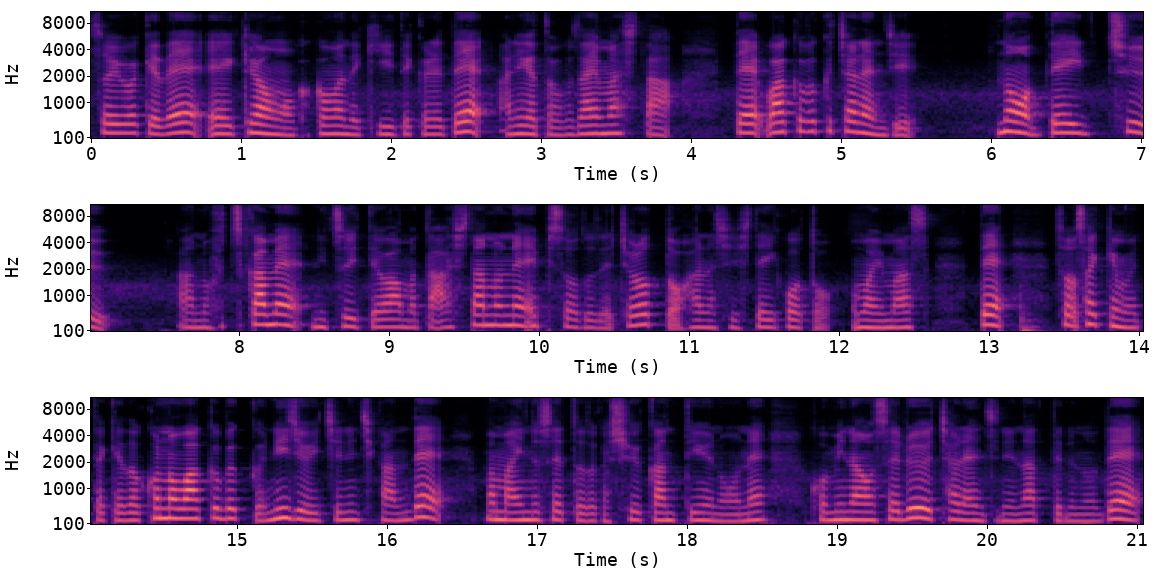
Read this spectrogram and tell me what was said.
そういうわけで、えー、今日もここまで聞いてくれてありがとうございました。でワークブックチャレンジの Day2 あの2日目についてはまた明日のねエピソードでちょろっとお話ししていこうと思います。でそうさっきも言ったけどこのワークブック21日間で、まあ、マインドセットとか習慣っていうのをねこう見直せるチャレンジになってるので、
